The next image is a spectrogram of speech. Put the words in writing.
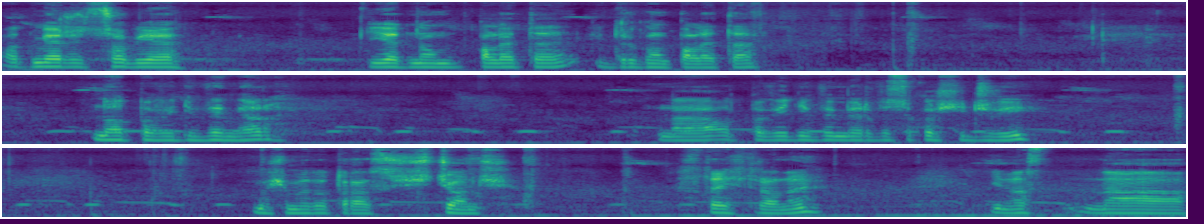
Odmierzyć sobie jedną paletę i drugą paletę na odpowiedni wymiar. Na odpowiedni wymiar wysokości drzwi. Musimy to teraz ściąć z tej strony. I na, na,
